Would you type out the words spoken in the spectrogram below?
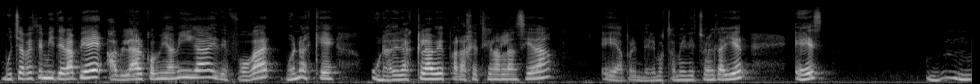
muchas veces mi terapia es hablar con mi amiga y desfogar. Bueno, es que una de las claves para gestionar la ansiedad, eh, aprenderemos también esto en el taller, es mm,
